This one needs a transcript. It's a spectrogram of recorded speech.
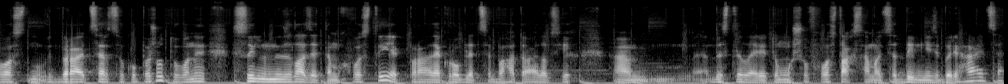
хвост, ну, відбирають серце купажу, то вони сильно не залазять там хвости, як як роблять це багато айловських ем, дистилерій, тому що в хвостах саме ця димність зберігається.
